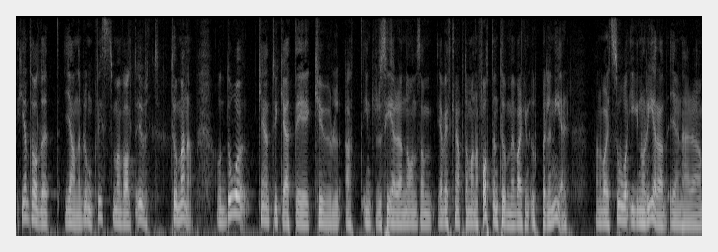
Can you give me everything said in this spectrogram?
helt och hållet Janne Blomqvist som har valt ut tummarna. Och då kan jag tycka att det är kul att introducera någon som, jag vet knappt om han har fått en tumme varken upp eller ner. Han har varit så ignorerad i den här eh,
